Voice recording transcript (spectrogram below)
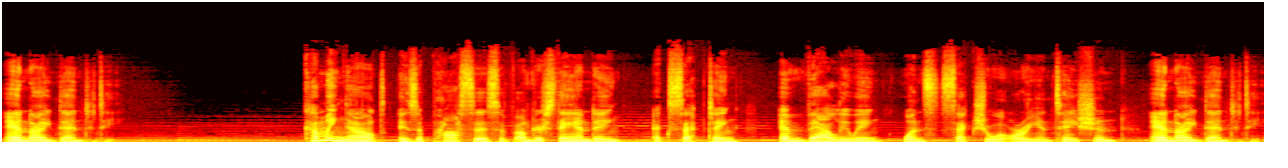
and identity. Coming out is a process of understanding, accepting, and valuing one's sexual orientation and identity.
